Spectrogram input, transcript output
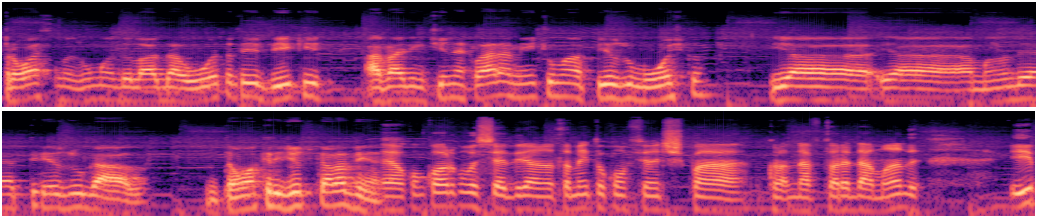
próximas, uma do lado da outra, você vê que a Valentina é claramente uma peso mosca e a, e a Amanda é peso galo. Então acredito que ela vença. É, eu concordo com você, Adriano. Eu também estou confiante com a, na vitória da Amanda. E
